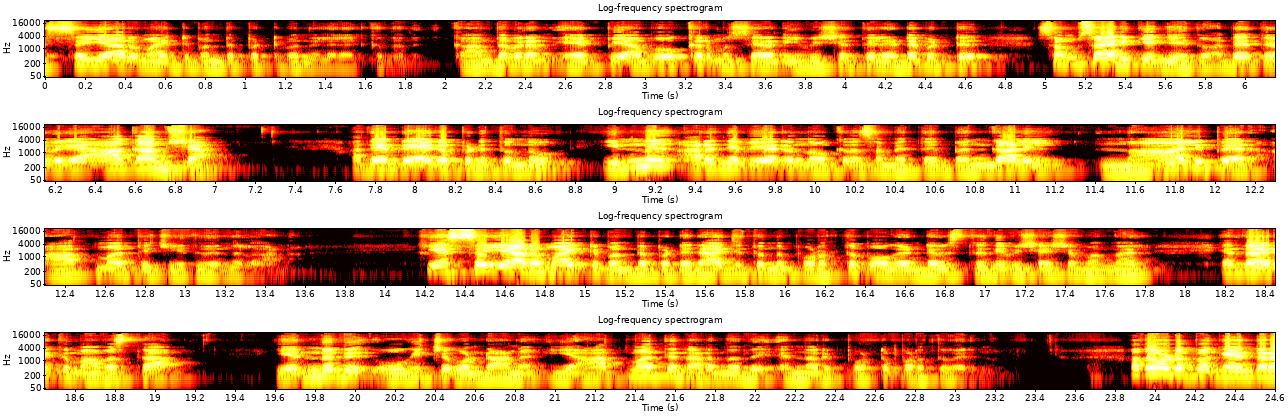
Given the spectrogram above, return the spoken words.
എസ് ഐ ആറുമായിട്ട് ബന്ധപ്പെട്ട് ഇപ്പം നിലനിൽക്കുന്നത്. കാന്തപുരം എ പി അബൂക്കർ മുസൈർ ഈ വിഷയത്തിൽ ഇടപെട്ട് സംസാരിക്കുകയും ചെയ്തു. അദ്ദേഹത്തിന് വലിയ ആകാംക്ഷ അദ്ദേഹം രേഖപ്പെടുത്തുന്നു. ഇന്ന് അറിഞ്ഞ വിവരം നോക്കുന്ന സമയത്ത് ബംഗാളിൽ നാല് പേർ ആത്മഹത്യ ചെയ്തു എന്നുള്ളതാണ്. എസ് ഐ ആറുമായിട്ട് ബന്ധപ്പെട്ട് രാജ്യത്തുനിന്ന് പുറത്തു പോകേണ്ട ഒരു സ്ഥിതിവിശേഷം വന്നാൽ എന്തായിരിക്കും അവസ്ഥ? എന്നത് ഊഹിച്ചുകൊണ്ടാണ് ഈ ആത്മഹത്യ നടന്നത് എന്ന റിപ്പോർട്ട് പുറത്തു വരുന്നു. അതോടൊപ്പം കേന്ദ്ര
